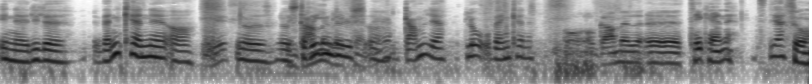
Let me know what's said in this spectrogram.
en øh, lille vandkande og Yes. noget, noget stearinlys og vandkande, gammel, ja, blå vandkande. Og, og gammel øh, tekande. Ja, Så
